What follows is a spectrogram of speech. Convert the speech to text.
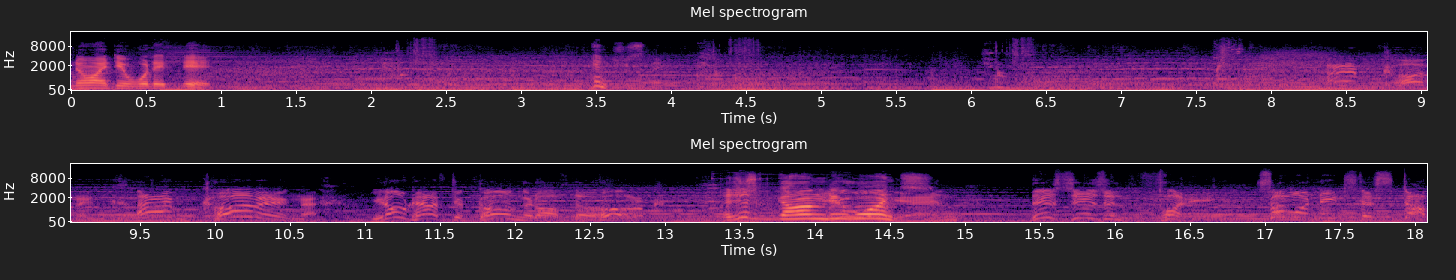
no idea what it did. I just gonged it You once. again? This isn't funny. Someone needs to stop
